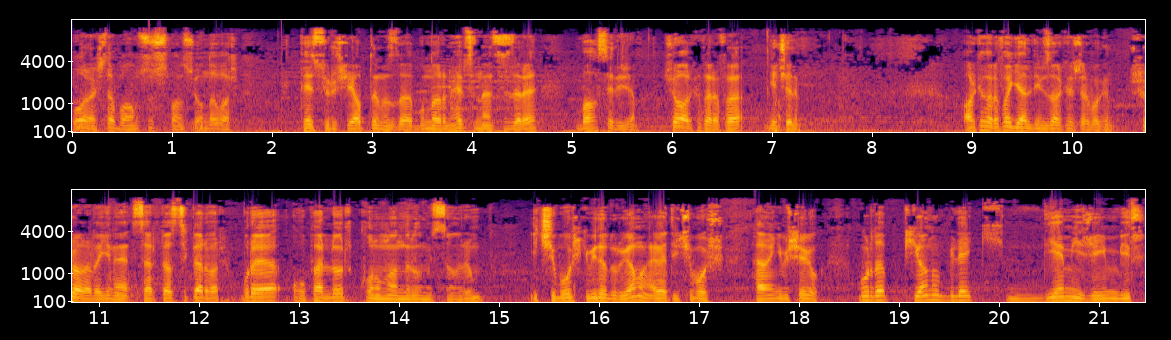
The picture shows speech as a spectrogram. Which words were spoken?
bu araçta bağımsız süspansiyon da var. Test sürüşü yaptığımızda bunların hepsinden sizlere bahsedeceğim. Şu arka tarafa geçelim. Arka tarafa geldiğimizde arkadaşlar bakın şu arada yine sert lastikler var. Buraya hoparlör konumlandırılmış sanırım. İçi boş gibi de duruyor ama evet içi boş. Herhangi bir şey yok. Burada piyano bilek diyemeyeceğim bir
